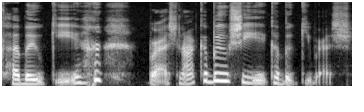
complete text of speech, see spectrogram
kabuki brush, not kabushi, kabuki brush.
